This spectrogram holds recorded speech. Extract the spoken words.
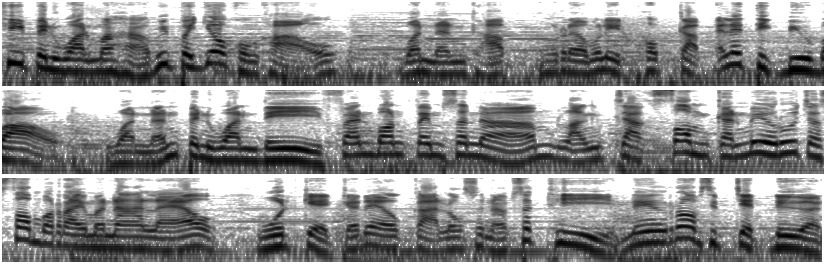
ที่เป็นวันมหาวิปโยคของเขา วันนั้นครับเรอัลมาดริดพบกับแอตเลติกบิลเบาวันนั้นเป็นวันดีแฟนบอลเต็มสนาม หลังจากซ่อมกันไม่รู้จะซ่อมอะไรมานานแล้ววูดเกตก็ได้โอกาสลงสนามสักทีในรอบ 17 เดือน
